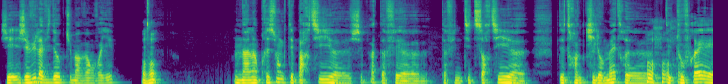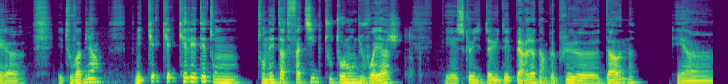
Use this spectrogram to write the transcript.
J'ai vu la vidéo que tu m'avais envoyée. Mm-hmm. On a l'impression que tu es parti, je sais pas, t'as fait, as fait une petite sortie des 30 km, t'es tout frais et, et tout va bien. Mais quel était ton, ton état de fatigue tout au long du voyage? Et est-ce que tu as eu des périodes un peu plus euh, down? Et euh,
